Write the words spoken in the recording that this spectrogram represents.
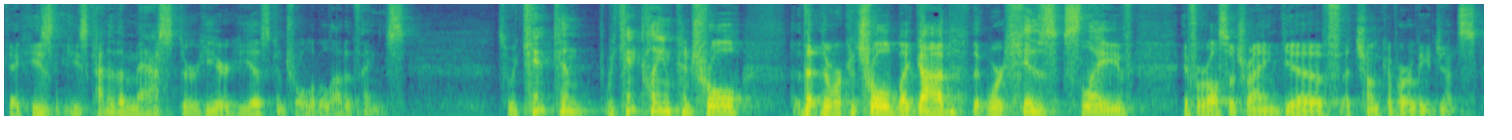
Okay, he's he's kind of the master here. He has control of a lot of things. So we can't can, we can't claim control that, that we're controlled by God, that we're his slave, if we're also trying to give a chunk of our allegiance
